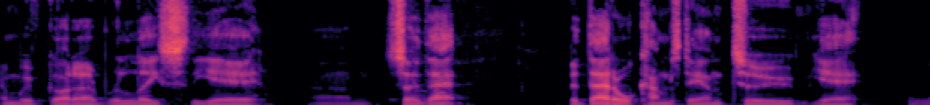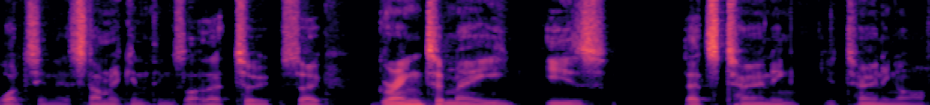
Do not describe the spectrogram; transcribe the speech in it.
and we've got to release the air. Um, so that, but that all comes down to yeah, what's in their stomach and things like that too. So green to me is that's turning. You're turning off.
